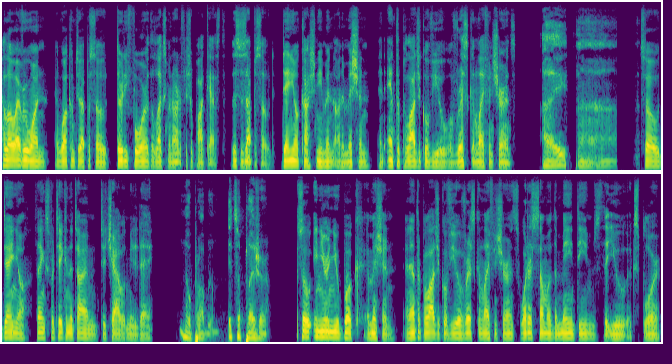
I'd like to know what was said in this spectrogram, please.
Hello, everyone, and welcome to episode 34 of the Lexman Artificial Podcast. This is episode Daniel Kahneman on a mission, an anthropological view of risk and life insurance. I, uh, So, Daniel, thanks for taking the time to chat with me today. no problem. It's a pleasure. So, in your new book, Emission, an anthropological view of risk and life insurance, what are some of the main themes that you explore?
